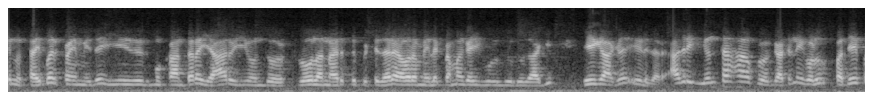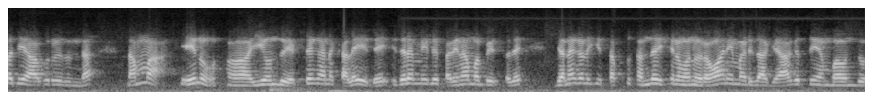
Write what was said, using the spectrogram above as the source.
ಏನು ಸೈಬರ್ ಕ್ರೈಮ್ ಇದೆ, ಈ ಮುಖಾಂತರ ಯಾರು ಈ ಒಂದು ರೋಲ್ ಅನ್ನು ಅರಿತು ಬಿಟ್ಟಿದ್ದಾರೆ, ಅವರ ಮೇಲೆ ಕ್ರಮ ಕೈಗೊಳ್ಳುವುದಾಗಿ ಈಗಾಗಲೇ ಹೇಳಿದ್ದಾರೆ. ಆದ್ರೆ ಇಂತಹ ಘಟನೆಗಳು ಪದೇ ಪದೇ ಆಗಿರುವುದರಿಂದ ನಮ್ಮ ಏನು ಈ ಒಂದು ಯಕ್ಷಗಾನ ಕಲೆ ಇದೆ, ಇದರ ಮೇಲೆ ಪರಿಣಾಮ ಬೀರ್ತದೆ. ಜನಗಳಿಗೆ ತಪ್ಪು ಸಂದೇಶನವನ್ನು ರವಾನೆ ಮಾಡಿದಾಗೆ ಆಗುತ್ತೆ ಎಂಬ ಒಂದು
